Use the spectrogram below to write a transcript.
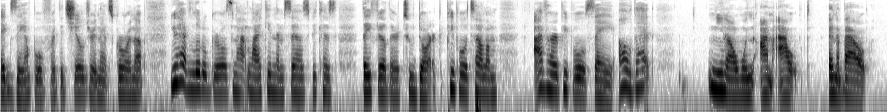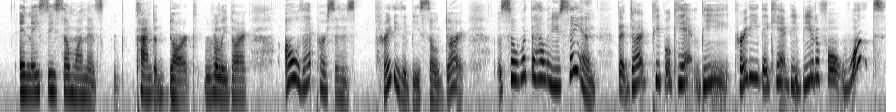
example for the children that's growing up. You have little girls not liking themselves because they feel they're too dark. People tell them, I've heard people say, oh, that, you know, when I'm out and about and they see someone that's kind of dark, really dark, oh, that person is pretty to be so dark. So, what the hell are you saying? that dark people can't be pretty, they can't be beautiful. What?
